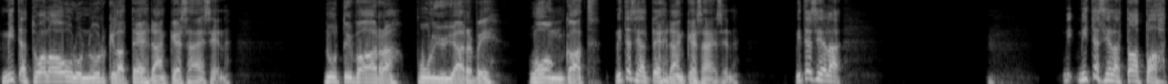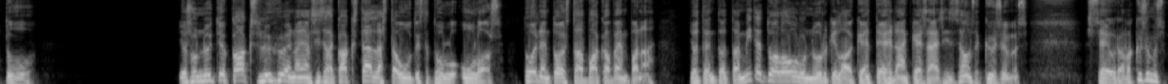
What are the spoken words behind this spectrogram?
mitä tuolla Oulun nurkilla tehdään kesäisin. Nutivaara, Puljujärvi, Lonkat, mitä siellä tehdään kesäisin? Mitä siellä, mi, mitä siellä tapahtuu? Jos on nyt jo kaksi lyhyen ajan sisällä, kaksi tällaista uutista tullut ulos, toinen toistaan vakavempana, joten tota, mitä tuolla Oulun nurkilla oikein tehdään kesäisin, se on se kysymys. Seuraava kysymys.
